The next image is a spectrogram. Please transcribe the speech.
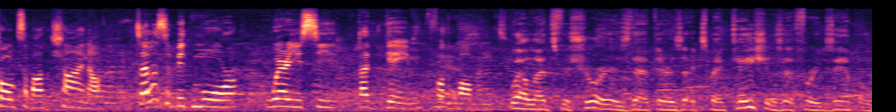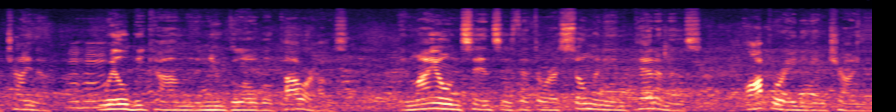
talks about China. Tell us a bit more where you see that game for the moment. Well, that's for sure is that there's expectations that, for example, China mm-hmm. will become the new global powerhouse. And my own sense is that there are so many impediments operating in China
